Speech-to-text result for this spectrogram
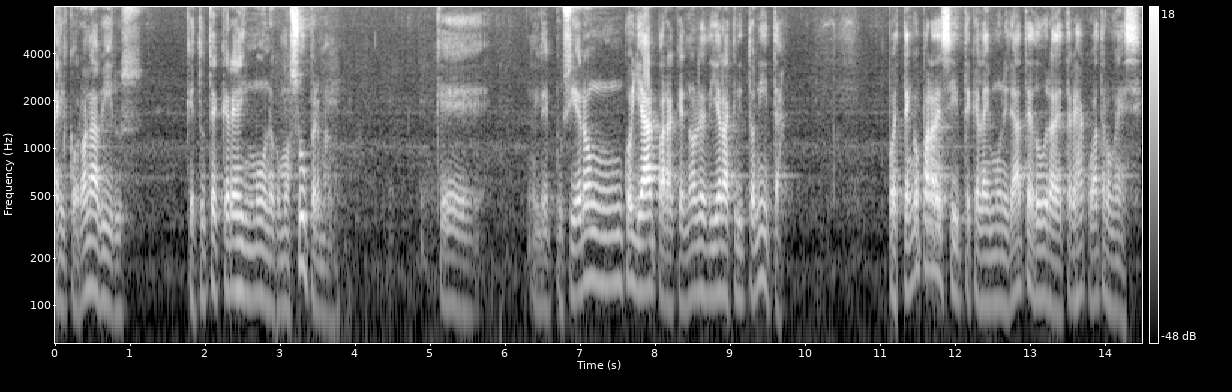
el coronavirus, que tú te crees inmune como Superman, que le pusieron un collar para que no le diera kriptonita, pues tengo para decirte que la inmunidad te dura de 3 a 4 meses.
